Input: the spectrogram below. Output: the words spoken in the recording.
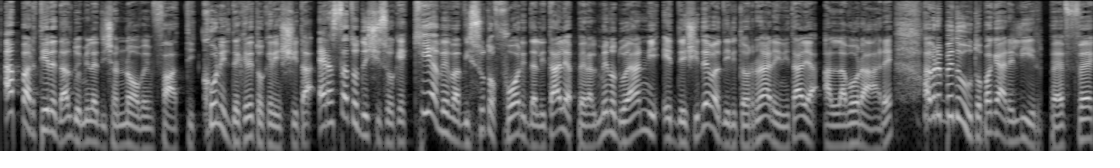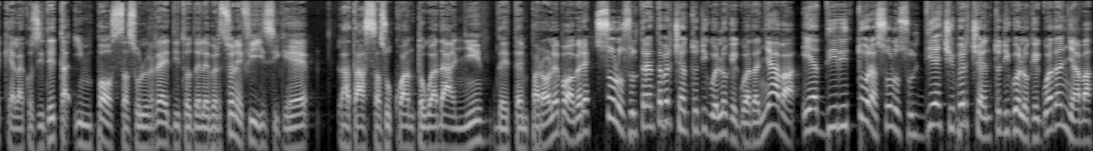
A partire dal 2019, infatti, con il decreto crescita era stato deciso che chi aveva vissuto fuori dall'Italia per almeno due anni e decideva di ritornare in Italia a lavorare avrebbe dovuto pagare l'IRPEF, che è la cosiddetta imposta sul reddito delle persone fisiche, la tassa su quanto guadagni, detta in parole povere, solo sul 30% di quello che guadagnava e addirittura solo sul 10% di quello che guadagnava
